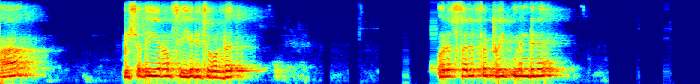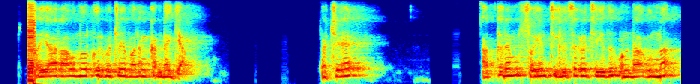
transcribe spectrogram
ആ വിശദീകരണം സ്വീകരിച്ചുകൊണ്ട് ഒരു സെൽഫ് ട്രീറ്റ്മെന്റിന് തയ്യാറാവുന്നവർക്ക് ഒരു പക്ഷേ ഫലം കണ്ടേക്കാം. പക്ഷേ അത്തരം സ്വയം ചികിത്സകൾ ചെയ്ത് ഉണ്ടാകുന്ന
